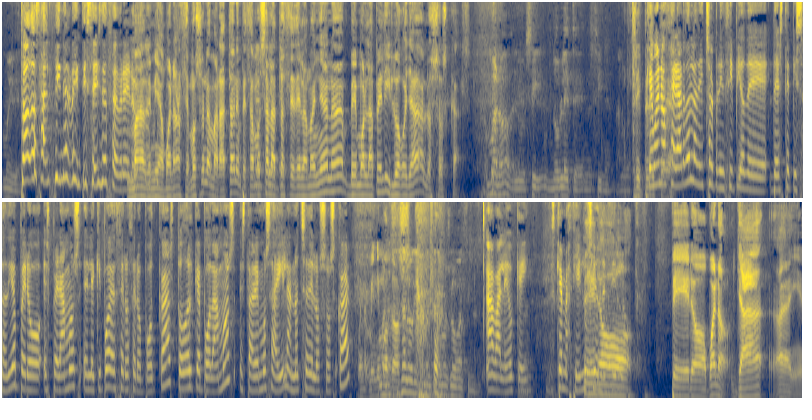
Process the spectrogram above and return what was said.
muy bien. Todos al cine el 26 de febrero. Madre mía, bueno, hacemos una maratón, empezamos a las 12 de la mañana, vemos la peli y luego ya los Oscars. Bueno, sí, un doblete en el cine. algo así. Que bueno, Gerardo lo ha dicho al principio de, de este episodio, pero esperamos el equipo de 00 Podcast, todo el que podamos, estaremos ahí la noche de los Oscars. Bueno, mínimo Bueno, eso dos. es algo que comentaremos luego al final. Ah, vale, ok. Es que me hacía ilusión Pero, decirlo. pero bueno, ya ay,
